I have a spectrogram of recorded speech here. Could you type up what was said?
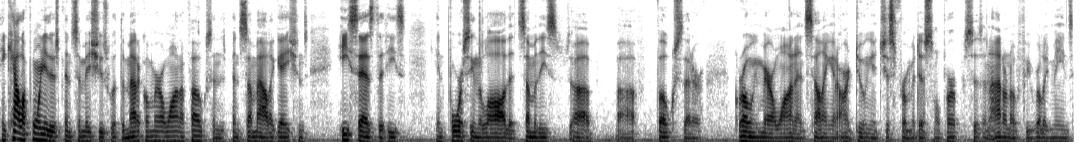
in California, there's been some issues with the medical marijuana folks, and there's been some allegations. He says that he's enforcing the law that some of these uh, uh, folks that are growing marijuana and selling it aren't doing it just for medicinal purposes, and I don't know if he really means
